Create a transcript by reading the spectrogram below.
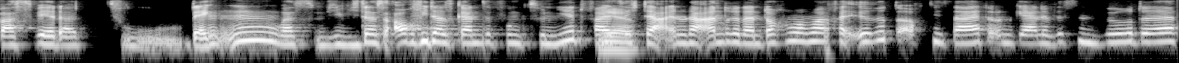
was wir dazu denken, was, wie, wie das auch, wie das Ganze funktioniert, falls ja. sich der ein oder andere dann doch nochmal verirrt auf die Seite und gerne wissen würde.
